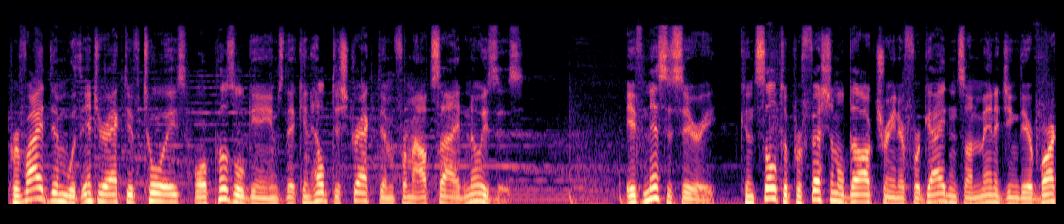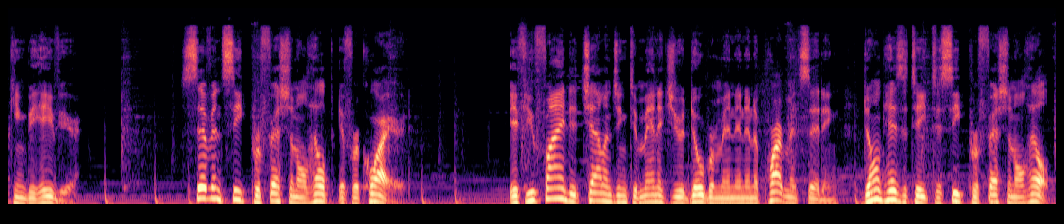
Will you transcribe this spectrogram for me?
Provide them with interactive toys or puzzle games that can help distract them from outside noises. If necessary, consult a professional dog trainer for guidance on managing their barking behavior. 7. Seek professional help if required. If you find it challenging to manage your Doberman in an apartment setting, don't hesitate to seek professional help.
